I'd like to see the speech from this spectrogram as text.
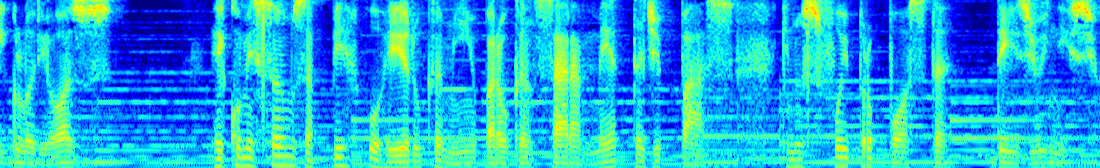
e gloriosos, recomeçamos a percorrer o caminho para alcançar a meta de paz que nos foi proposta desde o início.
